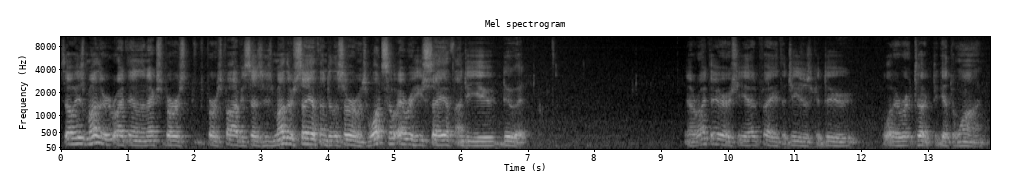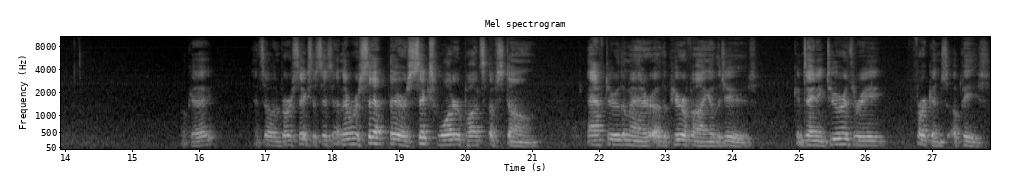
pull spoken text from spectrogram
so his mother, right then in the next verse, verse 5, he says, His mother saith unto the servants, Whatsoever he saith unto you, do it. Now, right there, she had faith that Jesus could do whatever it took to get the wine. Okay? And so in verse 6 it says, And there were set there six water pots of stone, after the manner of the purifying of the Jews, containing two or three firkins apiece.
